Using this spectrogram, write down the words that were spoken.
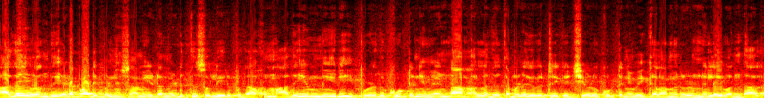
அதை வந்து எடப்பாடி பழனிசாமியிடம் எடுத்து சொல்லியிருப்பதாகவும் அதையும் மீறி இப்பொழுது கூட்டணி வேண்டாம் அல்லது தமிழக வெற்றி கட்சியோடு கூட்டணி வைக்கலாம் என்ற நிலை வந்தால்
